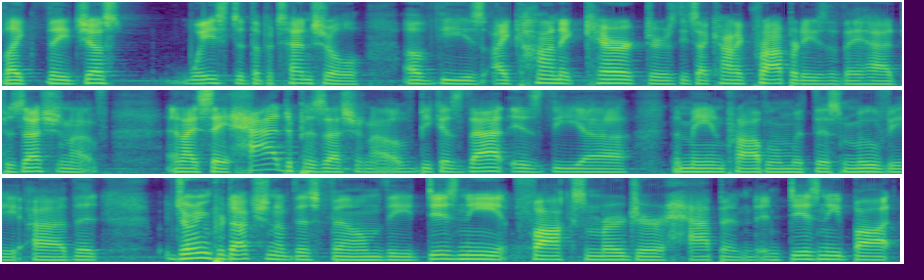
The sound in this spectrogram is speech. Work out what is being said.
like they just wasted the potential of these iconic characters, these iconic properties that they had possession of. And I say had possession of because that is the uh, the main problem with this movie. Uh, that during production of this film, the Disney Fox merger happened, and Disney bought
